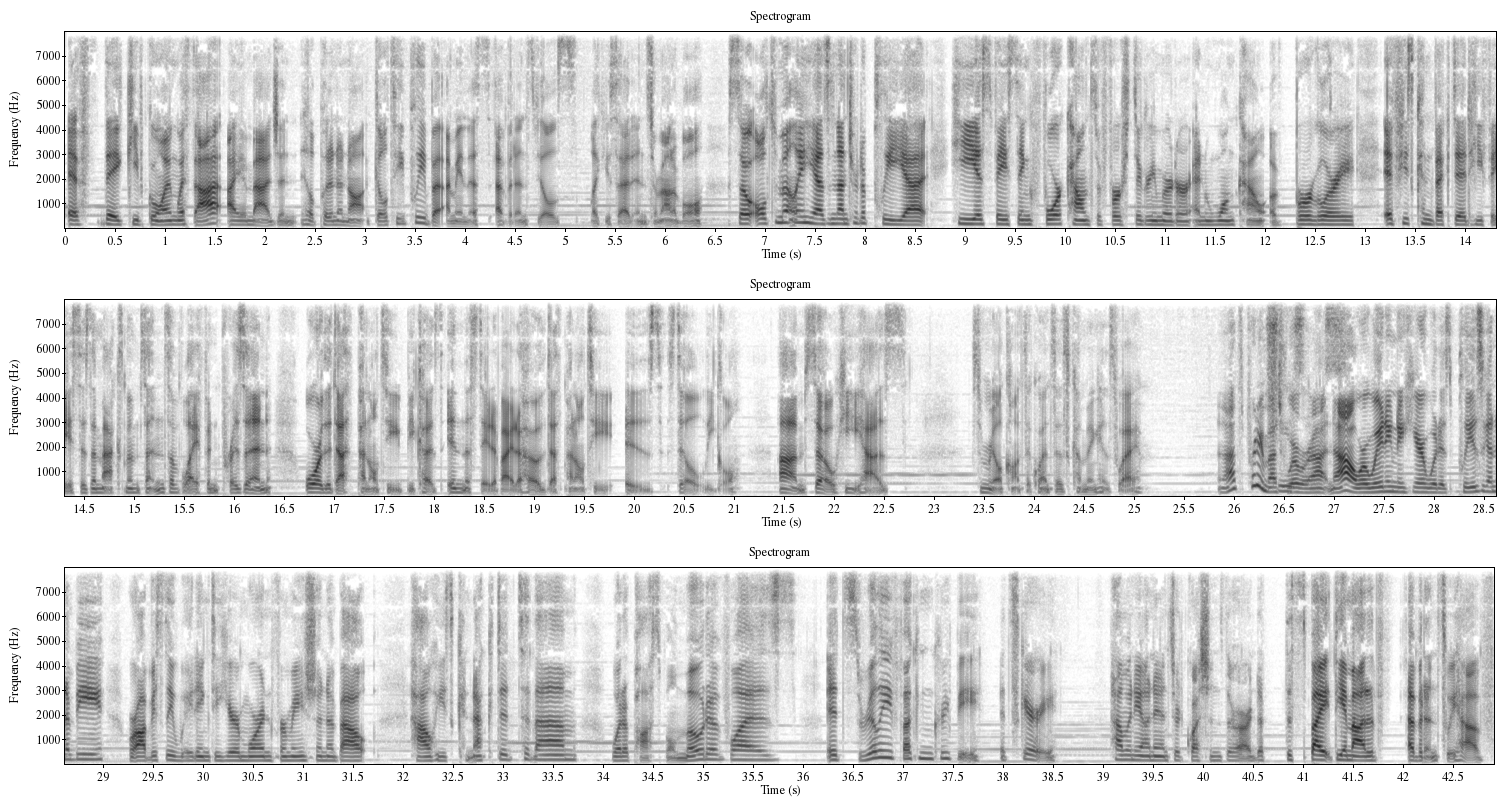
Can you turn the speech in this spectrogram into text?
if they keep going with that, I imagine he'll put in a not guilty plea. But I mean, this evidence feels, like you said, insurmountable. So ultimately, he hasn't entered a plea yet. He is facing four counts of first degree murder and one count of burglary. If he's convicted, he faces a maximum sentence of life in prison or the death penalty because in the state of Idaho, the death penalty is still legal. Um, so he has some real consequences coming his way. And that's pretty much where we're at now. We're waiting to hear what his plea is going to be. We're obviously waiting to hear more information about how he's connected to them, what a possible motive was. It's really fucking creepy. It's scary how many unanswered questions there are, d- despite the amount of evidence we have.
